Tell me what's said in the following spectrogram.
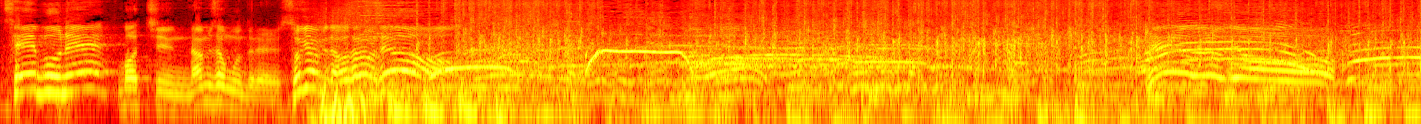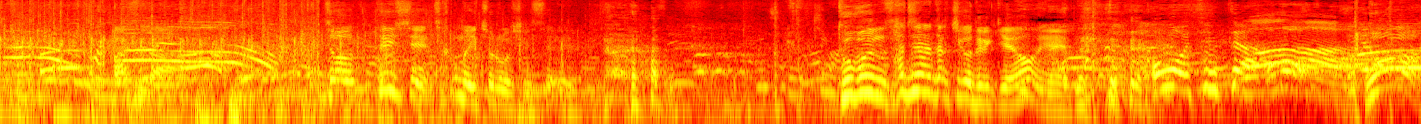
세 분의 멋진 남성분들을 소개합니다. 어서 나오세요 저, 태희 씨, 잠깐만 이쪽으로 오시겠어요? 두 분 사진 한 장 찍어드릴게요. 예. 어머, 진짜. 와!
